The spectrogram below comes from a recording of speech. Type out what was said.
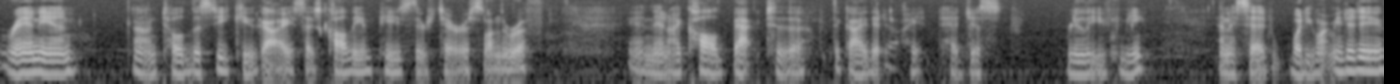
ran in and told the CQ guy, says, call the MPs, there's terrorists on the roof. And then I called back to the, the guy that I had just relieved me. And I said, what do you want me to do?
